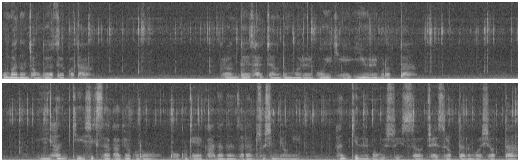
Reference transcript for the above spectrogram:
5만원 정도였을 거다. 그런데 살짝 눈물을 보이기에 이유를 물었다. 이 한 끼 식사 가격으로 고국의 가난한 사람 수십 명이 한 끼를 먹을 수 있어 죄스럽다는 것이었다.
